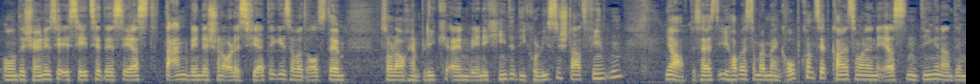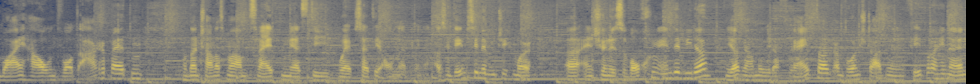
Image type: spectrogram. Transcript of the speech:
Und das Schöne ist ihr seht ja das erst dann, wenn das schon alles fertig ist, aber trotzdem soll auch ein Blick ein wenig hinter die Kulissen stattfinden. Ja, das heißt, ich habe jetzt einmal mein Grobkonzept, kann jetzt mal in den ersten Dingen an dem Why, How und What arbeiten und dann schauen, dass wir am 2. März die Webseite online bringen. Also in dem Sinne wünsche ich mal äh, ein schönes Wochenende wieder. Ja, wir haben ja wieder Freitag, am tollen Start in den Februar hinein.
